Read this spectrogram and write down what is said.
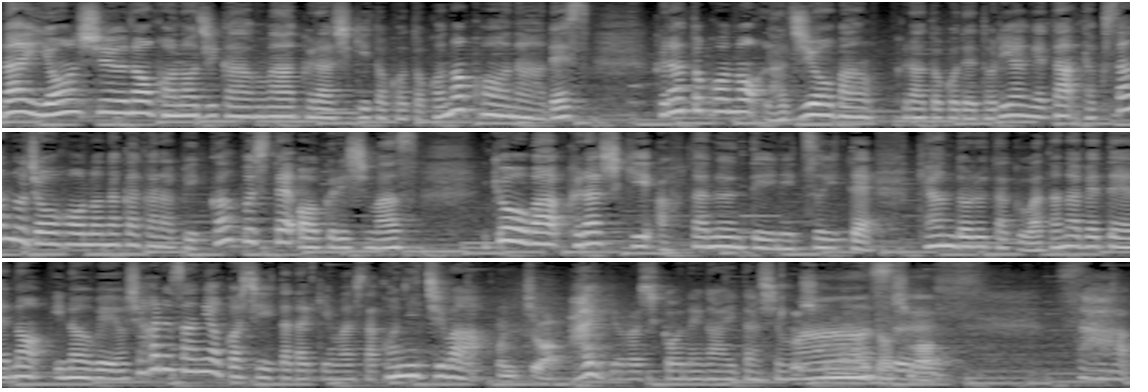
第4週のこの時間は倉敷とことこのコーナーです。倉とこのラジオ版倉とこで取り上げたたくさんの情報の中からピックアップしてお送りします。今日は倉敷アフタヌーンティーについてキャンドル宅渡辺邸の井上義晴さんにお越しいただきました。こんにちは。こんにちは。はいよろしくお願いいたします。よろしくお願いいたします。さあ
